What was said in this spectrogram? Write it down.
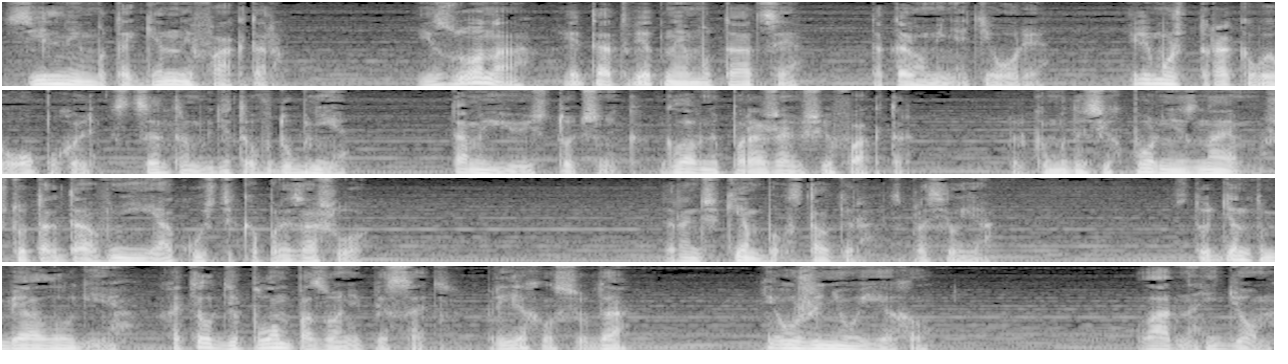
сильный мутагенный фактор. И зона — это ответная мутация. Такая у меня теория. Или, может, раковая опухоль с центром где-то в Дубне. Там ее источник, главный поражающий фактор — только мы до сих пор не знаем, что тогда в ней акустика произошло. «Ты раньше кем был, сталкер?» — спросил я. «Студентом биологии. Хотел диплом по зоне писать. Приехал сюда и уже не уехал. Ладно, идем.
